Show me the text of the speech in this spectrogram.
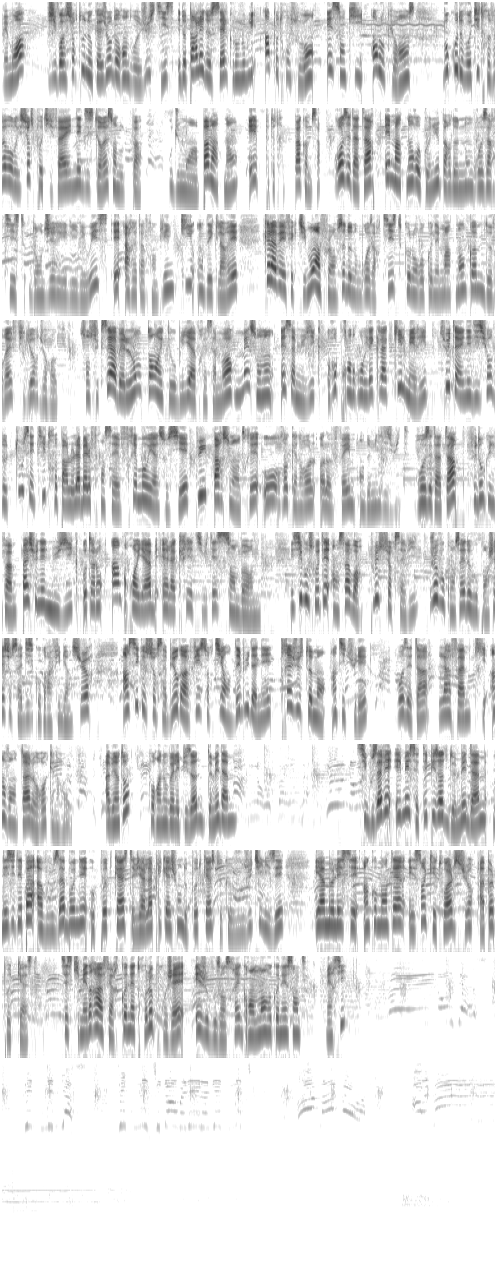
Mais moi, j'y vois surtout une occasion de rendre justice et de parler de celle que l'on oublie un peu trop souvent et sans qui, en l'occurrence, beaucoup de vos titres favoris sur Spotify n'existeraient sans doute pas. Ou du moins pas maintenant, et peut-être pas comme ça. Rosetta Tarp est maintenant reconnue par de nombreux artistes, dont Jerry Lee Lewis et Aretha Franklin, qui ont déclaré qu'elle avait effectivement influencé de nombreux artistes que l'on reconnaît maintenant comme de vraies figures du rock. Son succès avait longtemps été oublié après sa mort, mais son nom et sa musique reprendront l'éclat qu'il mérite suite à une édition de tous ses titres par le label français Frémo et Associés, puis par son entrée au Rock'n'Roll Hall of Fame en 2018. Rosetta Tarp fut donc une femme passionnée de musique, au talent incroyable et à la créativité sans borne. Et si vous souhaitez en savoir plus sur sa vie, je vous conseille de vous pencher sur sa discographie bien sûr, ainsi que sur sa biographie sortie en début d'année, très justement intitulée Rosetta, la femme qui inventa le rock'n'roll. A bientôt pour un nouvel épisode de Mesdames. Si vous avez aimé cet épisode de Mesdames, n'hésitez pas à vous abonner au podcast via l'application de podcast que vous utilisez et à me laisser un commentaire et 5 étoiles sur Apple Podcast. C'est ce qui m'aidera à faire connaître le projet et je vous en serai grandement reconnaissante. Merci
